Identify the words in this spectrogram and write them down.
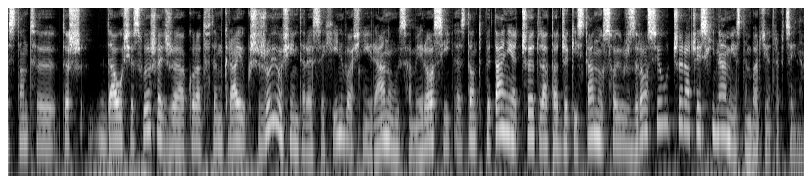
Stąd y, też dało się słyszeć, że akurat w tym kraju krzyżują się interesy Chin, właśnie Iranu, samej Rosji. Stąd pytanie, czy dla Tadżykistanu sojusz z Rosją, czy raczej z Chinami jest tym bardziej atrakcyjnym?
